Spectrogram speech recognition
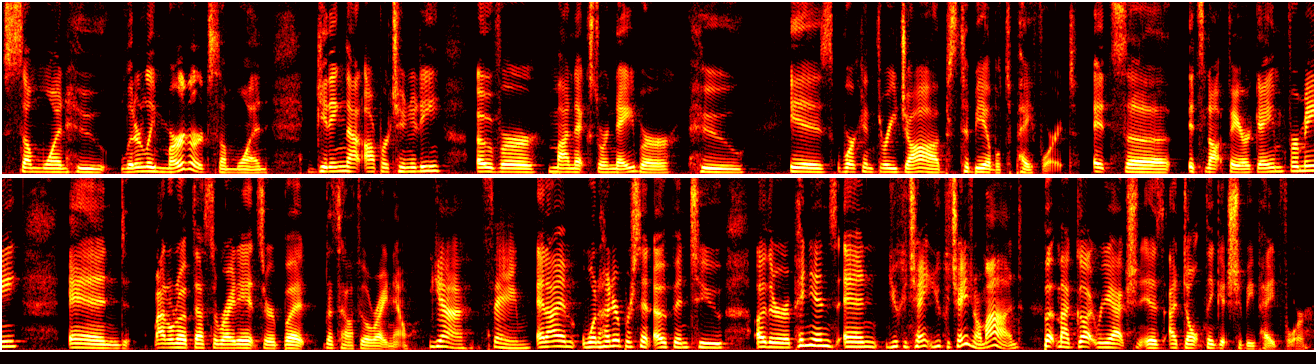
someone who literally murdered someone getting that opportunity over my next door neighbor who is working three jobs to be able to pay for it. It's a it's not fair game for me and I don't know if that's the right answer, but that's how I feel right now. Yeah, same. And I'm 100% open to other opinions and you can change you could change my mind, but my gut reaction is I don't think it should be paid for.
